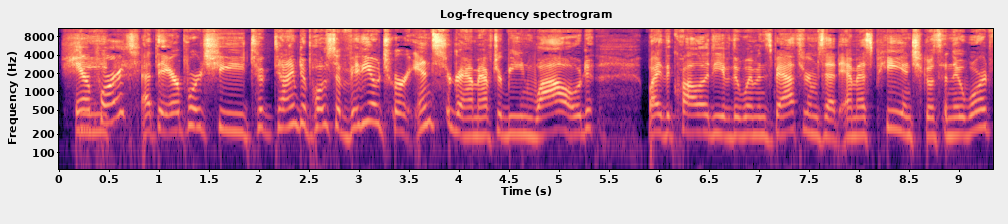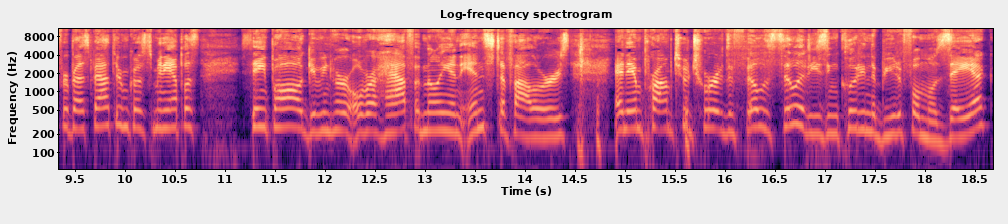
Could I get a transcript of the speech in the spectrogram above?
She- Airport? At the airport, she took time to post a video to her Instagram after being wowed by the quality of the women's bathrooms at MSP. And she goes, and the award for best bathroom goes to Minneapolis St. Paul, giving her over half a million Insta followers. An impromptu tour of the facilities, including the beautiful mosaic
